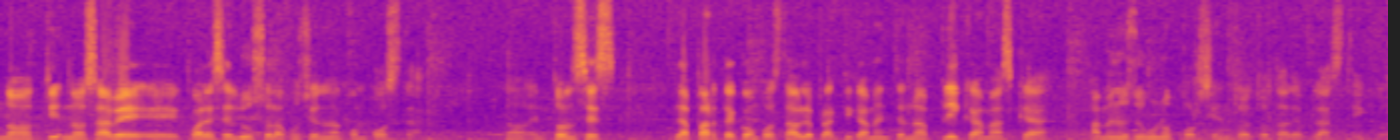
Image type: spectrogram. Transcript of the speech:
no, sabe eh, cuál es el uso, la función de una composta. Entonces, la parte compostable prácticamente no aplica más que a, menos de 1% del total de plásticos.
